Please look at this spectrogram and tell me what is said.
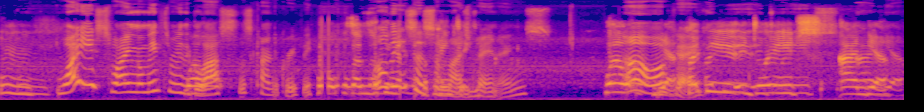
Mm. Why are you spying on me through the Well- glass? That's kind of creepy. Well, Oh, these are the some nice paintings. Well, Oh, yeah. Hope you enjoyed, and yeah,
